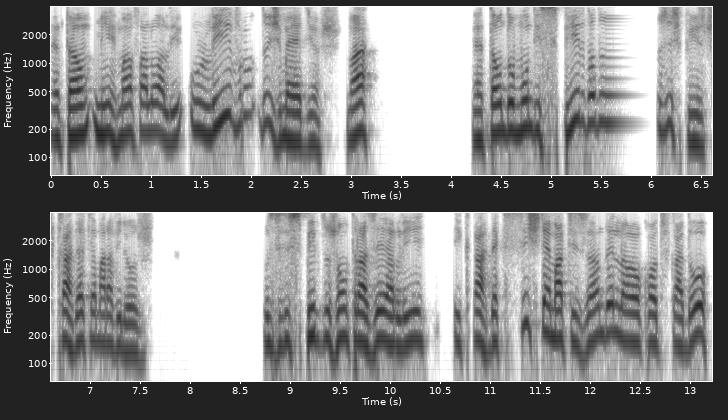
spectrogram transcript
Então, minha irmã falou ali, o livro dos médiuns. Não é? Então, do mundo espírita dos espíritos. Kardec é maravilhoso. Os espíritos vão trazer ali, e Kardec sistematizando, ele não é o codificador,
